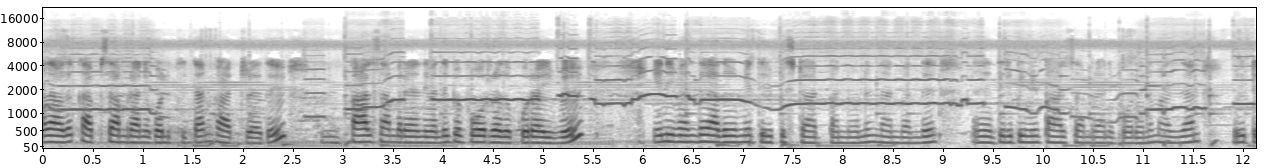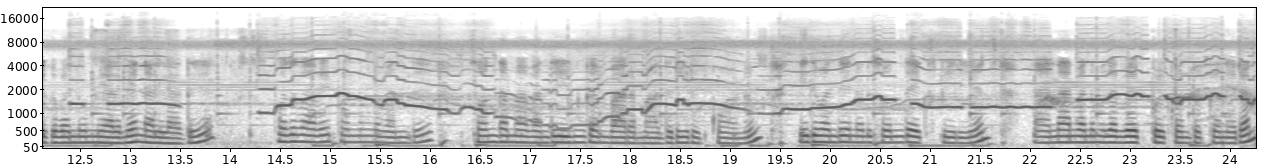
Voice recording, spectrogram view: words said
அதாவது கப் சாம்பிராணி கொளுத்தி தான் காட்டுறது பால் சாம்பிராணி வந்து இப்போ போடுறது குறைவு. இனி வந்து அதுவுமே திருப்பி ஸ்டார்ட் பண்ணணும். நான் வந்து திருப்பியுமே பால் சாம்பிராணி போடணும். அதுதான் வீட்டுக்கு வந்து உண்மையாலுமே நல்லது. பொதுவாகவே பொண்ணுங்க வந்து சொந்தமாக வந்து இன்கம் வர மாதிரி இருக்கணும் இது வந்து என்னோட சொந்த எக்ஸ்பீரியன்ஸ் நான் வந்து முதல் ஒர்க் போய் கொண்டிருக்க நேரம்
